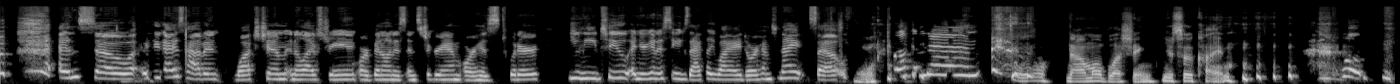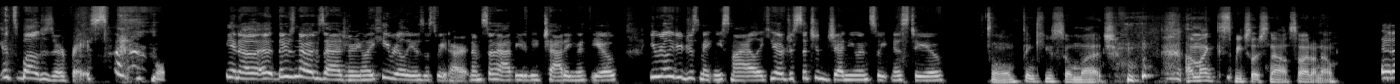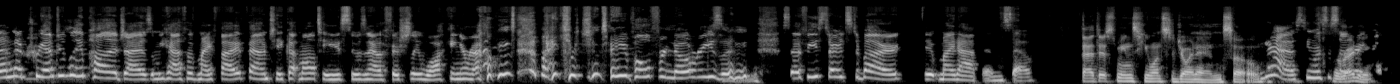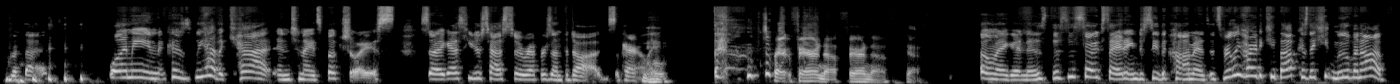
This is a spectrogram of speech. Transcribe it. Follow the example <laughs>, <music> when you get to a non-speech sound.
<laughs> and so, if you guys haven't watched him in a live stream or been on his Instagram or his Twitter, you need to, and you're going to see exactly why I adore him tonight. So, <laughs> welcome, Ben. Now I'm all blushing. You're so kind. <laughs> well, it's well deserved praise. <laughs> you know, uh, there's no exaggerating. Like he really is a sweetheart, and I'm so happy to be chatting with you. You really do just make me smile. Like you have just such a genuine sweetness to you. Oh, thank you so much. <laughs> I'm like speechless now, so I don't know. And I'm going to preemptively apologize on behalf of my five pound teacup Maltese, who is now officially walking around <laughs> my kitchen table for no reason. So if he starts to bark, it might happen. So That just means he wants to join in. So yes, he wants to celebrate with us. Well, I mean, because we have a cat in tonight's book choice, so I guess he just has to represent the dogs, apparently. Mhm. <laughs> fair, fair enough. Fair enough. Yeah. Oh my goodness. This is so exciting to see the comments. It's really hard to keep up because they keep moving up.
